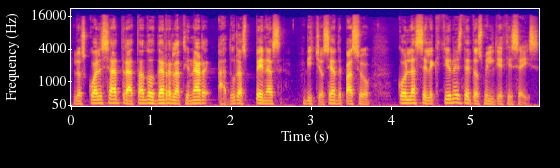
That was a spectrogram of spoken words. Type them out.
los cuales ha tratado de relacionar a duras penas, dicho sea de paso, con las elecciones de 2016.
